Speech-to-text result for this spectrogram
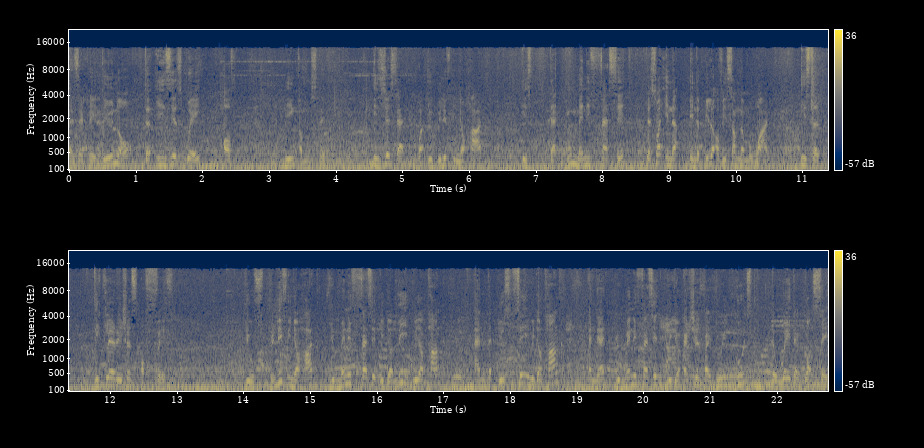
Exactly. Do you know the easiest way of being a Muslim? It's just that what you believe in your heart is that you manifest it. That's why in the in the pillar of Islam number one is the declarations of faith. You believe in your heart, you manifest it with your lip, with your tongue, and you say it with your tongue, and then you manifest it with your actions by doing good the way that God says.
